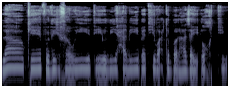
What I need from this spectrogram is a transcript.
لا وكيف؟ وذي خويتي وذي حبيبتي واعتبرها زي أختي.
